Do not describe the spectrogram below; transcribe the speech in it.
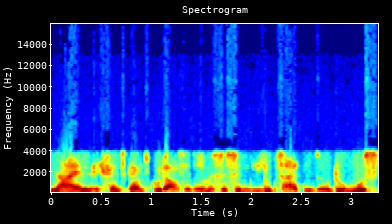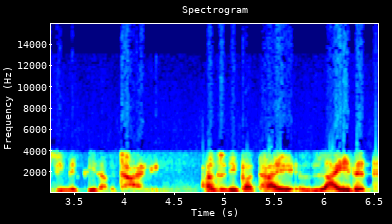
Nein, ich finde es ganz gut. Außerdem es ist in diesen Zeiten so, du musst die Mitglieder beteiligen. Also die Partei leidet,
